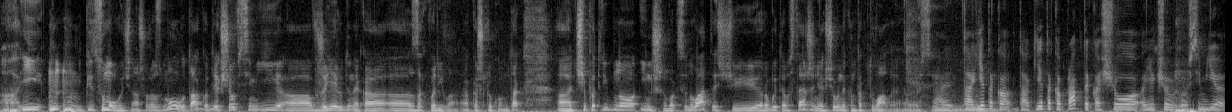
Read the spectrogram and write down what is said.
А, і підсумовуючи нашу розмову, так, от якщо в сім'ї вже є людина, яка захворіла кашлюком, так, а, чи потрібно іншим вакцинуватись, чи робити обстеження, якщо вони контактували е, з Е, Так, є така, так, є така практика, що якщо в сім'ї е,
